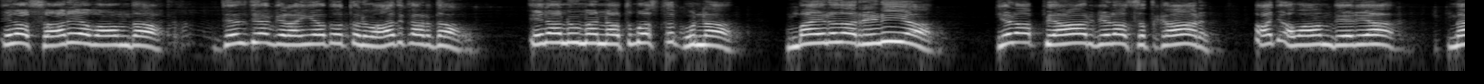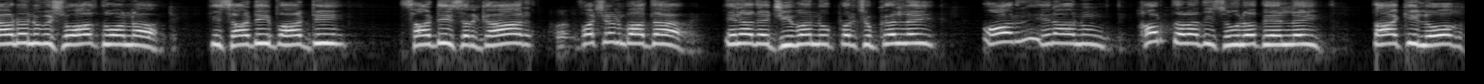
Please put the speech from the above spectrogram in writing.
ਇਹਨਾਂ ਸਾਰੇ ਆਵਾਮ ਦਾ ਦਿਲ ਦੀਆਂ ਗਹਿਰਾਈਆਂ ਤੋਂ ਧੰਨਵਾਦ ਕਰਦਾ। ਇਹਨਾਂ ਨੂੰ ਮੈਂ ਨਤਮਸਤਕ ਹੁੰਨਾ। ਮੈਂ ਇਹਨਾਂ ਦਾ ਰਿਣੀ ਆ। ਜਿਹੜਾ ਪਿਆਰ, ਜਿਹੜਾ ਸਤਿਕਾਰ ਅੱਜ ਆਵਾਮ ਦੇ ਰਿਹਾ, ਮੈਂ ਉਹਨਾਂ ਨੂੰ ਵਿਸ਼ਵਾਸ ਦਵਾਉਣਾ ਕਿ ਸਾਡੀ ਪਾਰਟੀ, ਸਾਡੀ ਸਰਕਾਰ ਵਚਨਬੱਧ ਹੈ ਇਹਨਾਂ ਦੇ ਜੀਵਨ ਨੂੰ ਉੱਪਰ ਚੁੱਕਣ ਲਈ ਔਰ ਇਹਨਾਂ ਨੂੰ ਹਰ ਤਰ੍ਹਾਂ ਦੀ ਸਹੂਲਤ ਦੇਣ ਲਈ ਤਾਂ ਕਿ ਲੋਕ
